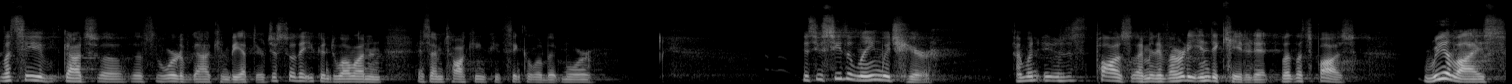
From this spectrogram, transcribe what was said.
let's see if God's uh, the Word of God can be up there, just so that you can dwell on, and as I'm talking, you can think a little bit more. As you see the language here, I want just pause. I mean, I've already indicated it, but let's pause. Realize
